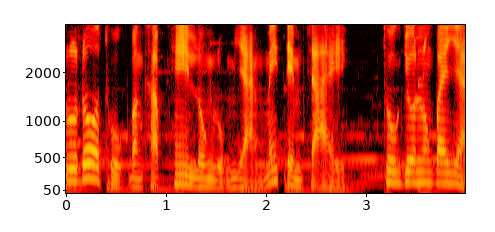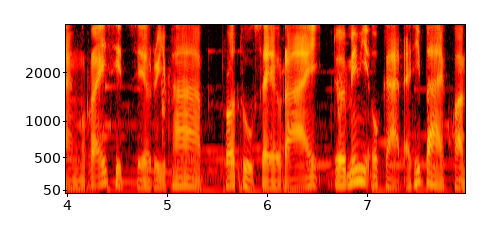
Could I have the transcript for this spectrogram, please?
รูโดถูกบังคับให้ลงหลุมอย่างไม่เต็มใจ ถูกโยนลงไปอย่างไร้สิทธิเสรีภาพ เพราะถูกใส่ร้าย โดยไม่มีโอกาสอธิบายความ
